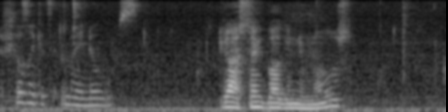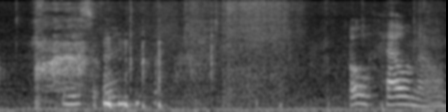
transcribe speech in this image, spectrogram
It feels like it's in my nose. You got a stink bug in your nose? At least okay. oh hell no.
